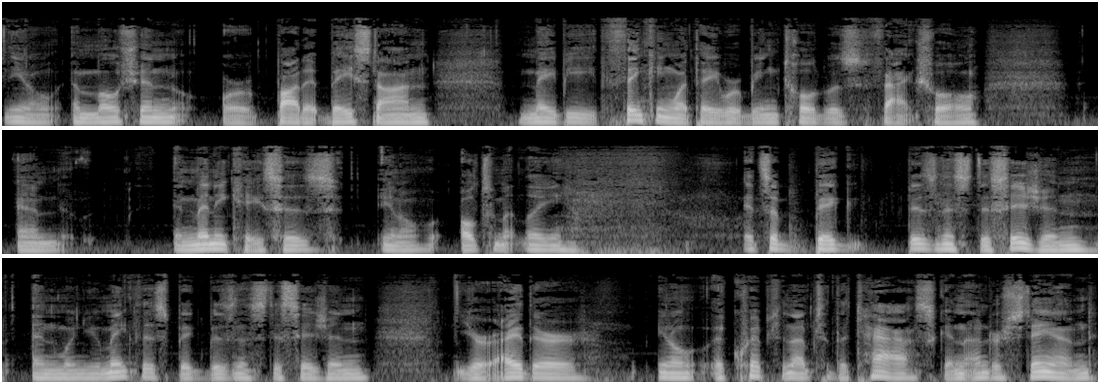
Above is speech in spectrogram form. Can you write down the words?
you know, emotion, or bought it based on maybe thinking what they were being told was factual. And in many cases, you know, ultimately, it's a big business decision and when you make this big business decision you're either you know equipped and up to the task and understand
